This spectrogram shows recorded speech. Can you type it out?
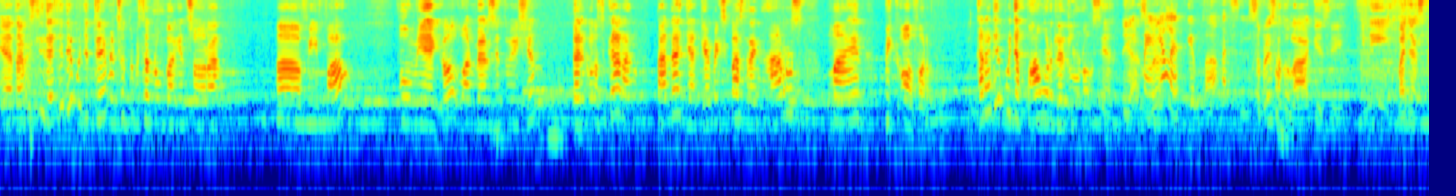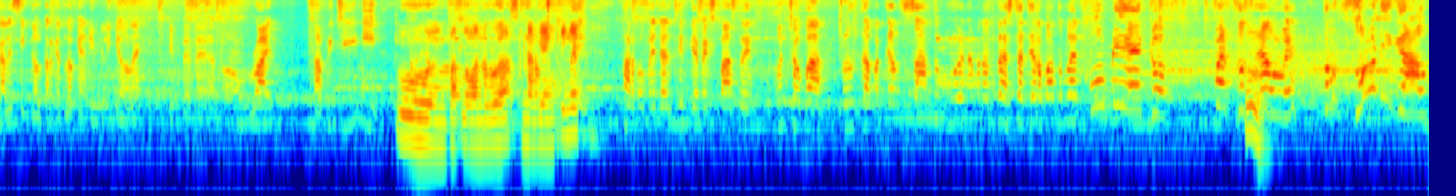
Ya, tapi setidaknya dia punya damage untuk bisa numbangin seorang uh, Vival, Fumieko, one bear situation. Dan kalau sekarang, tandanya GPX Basreng harus main pick over. Karena dia punya power dari Lunox-nya. Iya, Mainnya sebenarnya late game banget sih. sebenarnya satu lagi sih. Ini banyak sekali single target lock yang dimiliki oleh tim BTS. Alright, tapi Cini. Uh, empat lawan dua, kena ganking, guys. Para pemain dari tim GPX Basreng mencoba mendapatkan satu buah nama best dari arah bottom lane. Fumieko versus Uh. LW terzoning out.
